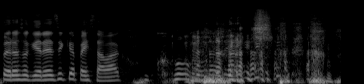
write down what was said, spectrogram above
Pero eso quiere decir que pesaba con cojones.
